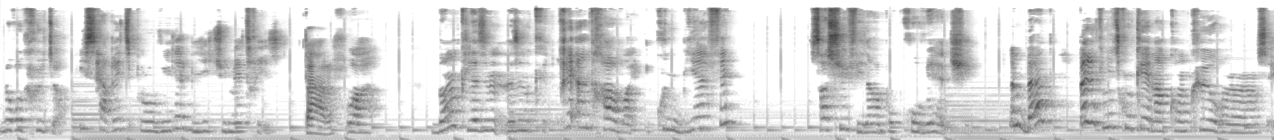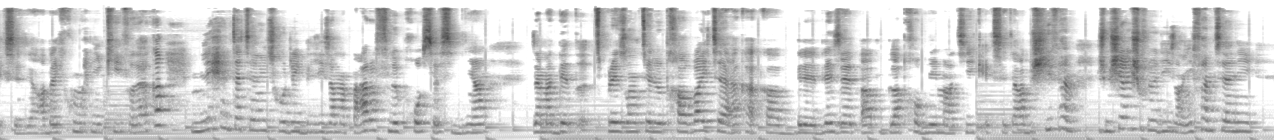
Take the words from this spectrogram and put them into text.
le recruteur يسحق يت prouver له بلي tu maîtrises تعرف واه donc لازم لازمك غير un travail يكون bien fait ça suffit زعما pour prouver هادشي من بعد بالك ملي تكون كاينة concurrence et cetera بالك تكون وحدين كيف هكا مليح انت تاني توري بلي زعما تعرف le process bien زعما ت présenter le travail تاعك هكا ب les étapes ب la problématique et cetera باش يفهم باش ماشي غير يشوف le design يفهم تاني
